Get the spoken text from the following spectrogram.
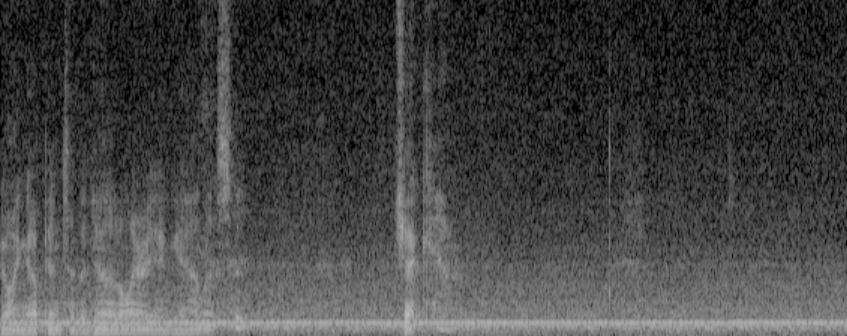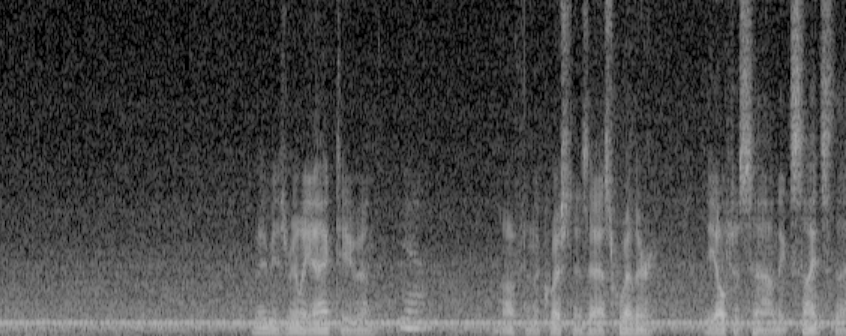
going up into the genital area again, let's check. Baby's really active and Yeah. often the question is asked whether the ultrasound excites the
